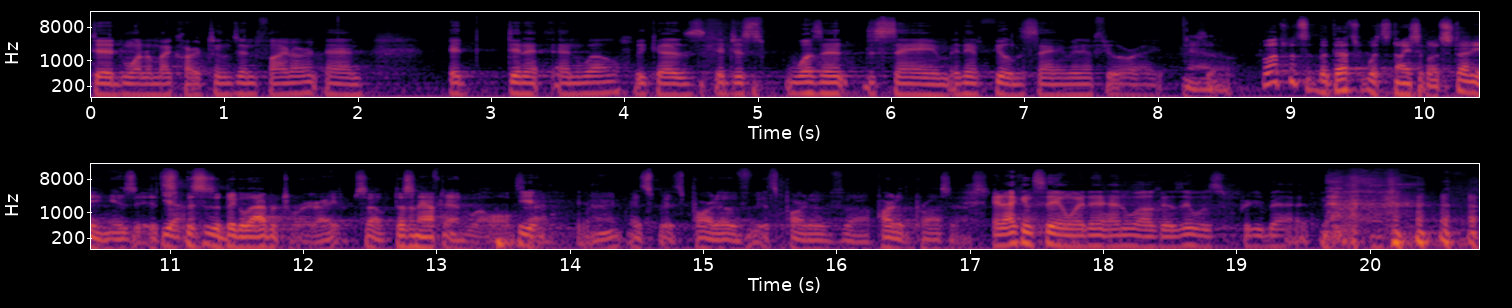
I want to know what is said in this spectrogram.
did one of my cartoons in fine art, and it didn't end well because it just wasn't the same. It didn't feel the same. It didn't feel right. Yeah. So. Well, that's what's, but that's what's nice about studying is it's yeah. this is a big laboratory, right? So it doesn't have to end well all the time, yeah. right? It's it's part of it's part of uh, part of the process. And I can say it didn't end well because it was pretty bad.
